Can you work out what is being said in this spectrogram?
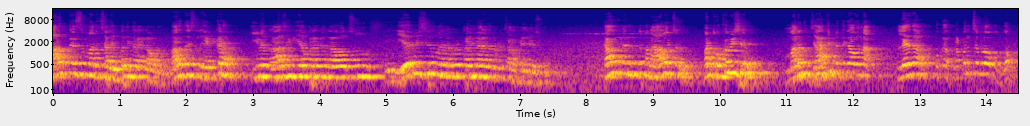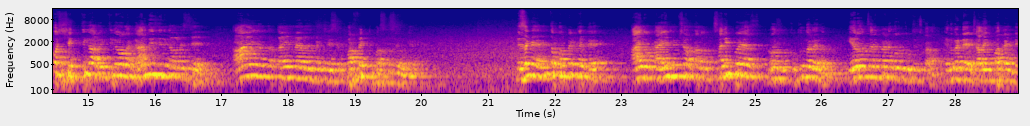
భారతదేశంలో అది చాలా ఇబ్బందికరంగా ఉంటుంది. భారతదేశంలో ఎక్కడ ఈవెన్ రాజకీయ పరంగా కావచ్చు ఏ విషయంలో కూడా టైం మేనేజ్మెంట్ చాలా ఫెయిల్ చేసుకుంటాం కారణం ఎందుకంటే మన ఆలోచన బట్ ఒక విషయం మనకు జాతిపితగా ఉన్న లేదా ఒక ప్రపంచంలో ఒక గొప్ప శక్తిగా వ్యక్తిగా ఉన్న గాంధీజీని గమనిస్తే ఆయనంత టైం మేనేజ్మెంట్ చేసే పర్ఫెక్ట్ పర్సన్స్ ఉంటాయి నిజంగా ఎంత పర్ఫెక్ట్ అంటే ఆయన ఒక ఐదు నిమిషాలు తను చనిపోయే రోజు గుర్తుందో లేదో ఏ రోజు చనిపోయాడో కూడా గుర్తుంచుకోవాలి. ఎందుకంటే చాలా ఇంపార్టెంట్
